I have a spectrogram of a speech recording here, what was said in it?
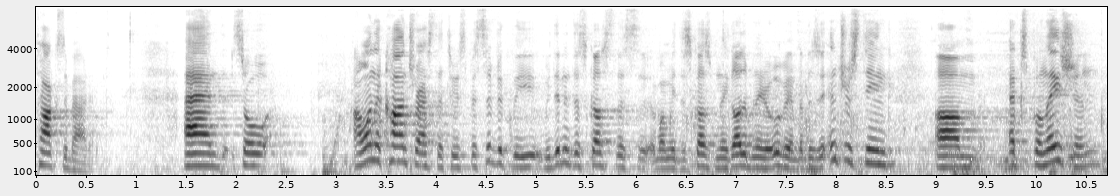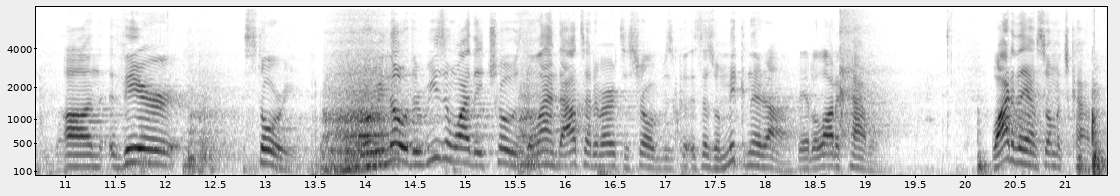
talks about it. And so I want to contrast the two specifically. We didn't discuss this when we discussed Bnei Gad Bnei Reuven, but there's an interesting um, explanation on their story. Where we know the reason why they chose the land outside of Eretz Yisrael is because it says Mikneh rav. They had a lot of cattle. Why do they have so much cattle?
